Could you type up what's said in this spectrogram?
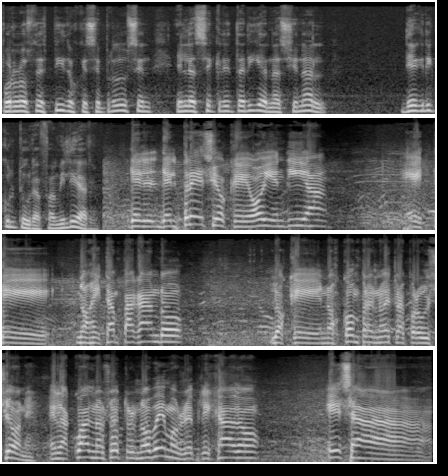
por los despidos que se producen en la Secretaría Nacional de Agricultura Familiar. Del, precio que hoy en día este, nos están pagando los que nos compran nuestras producciones, en la cual nosotros no vemos reflejado esa,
